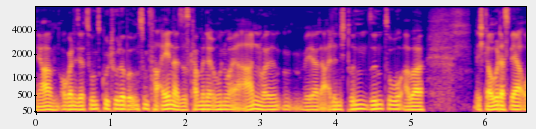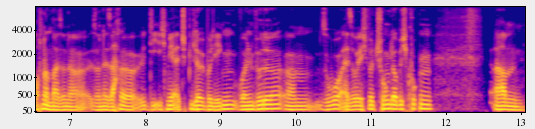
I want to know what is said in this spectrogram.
ja, Organisationskultur da bei uns im Verein. Also das kann man ja immer nur erahnen, weil wir ja da alle nicht drin sind so, aber ich glaube, das wäre auch nochmal so eine, so eine Sache, die ich mir als Spieler überlegen wollen würde. Ähm, so, also ich würde schon, glaube ich, gucken, ähm,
